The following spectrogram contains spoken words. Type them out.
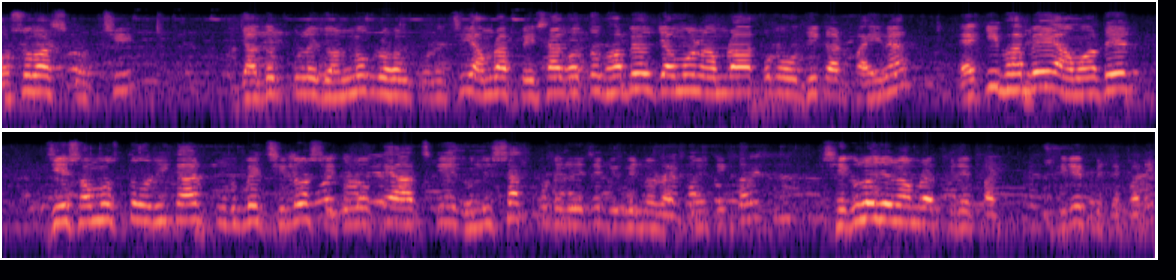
বসবাস করছি, যাদবকুলে জন্মগ্রহণ করেছি, আমরা পেশাগতভাবেও যেমন আমরা কোনো অধিকার পাই না, একইভাবে আমাদের যে সমস্ত অধিকার পূর্বে ছিল, সেগুলোকে আজকে ধূলিসাৎ করে দিয়েছে বিভিন্ন রাজনৈতিক দল। সেগুলো যেন আমরা ফিরে ফিরে পেতে পারি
